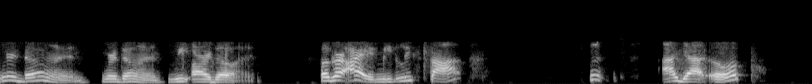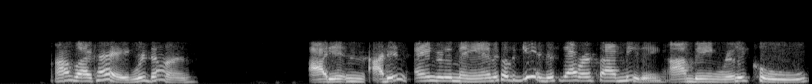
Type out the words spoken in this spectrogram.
we're done. We're done. We are done. So, girl, I immediately stopped. I got up. I was like, hey, we're done. I didn't I didn't anger the man because again, this is our first time meeting. I'm being really cool.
